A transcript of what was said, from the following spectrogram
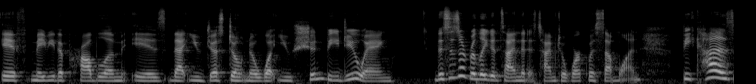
if maybe the problem is that you just don't know what you should be doing this is a really good sign that it's time to work with someone because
